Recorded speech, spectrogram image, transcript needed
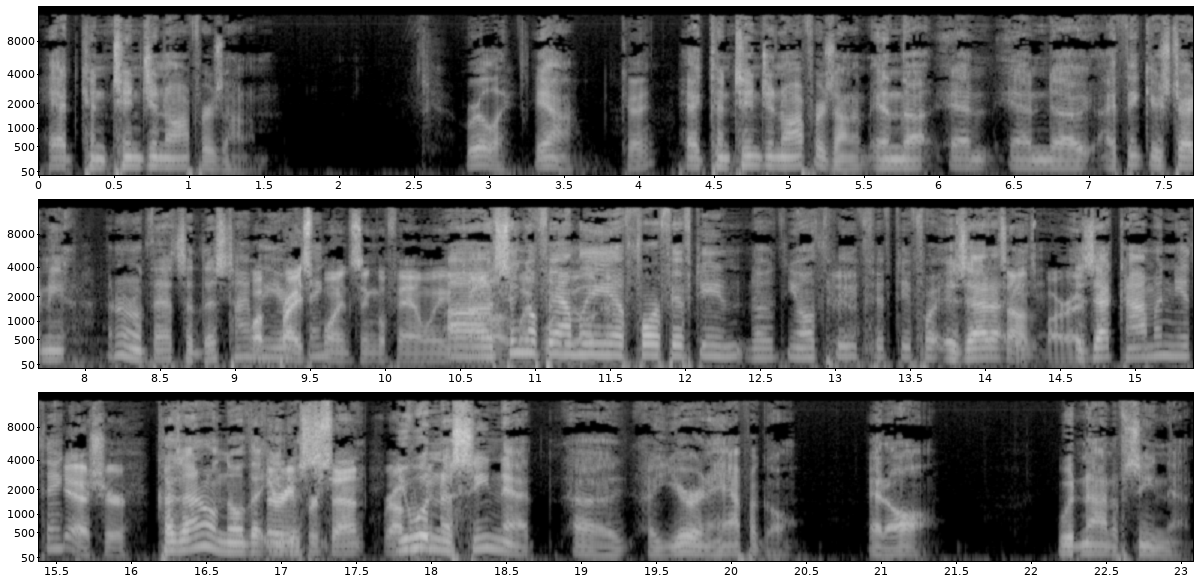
had contingent offers on them. Really? Yeah, Okay. had contingent offers on them, and the and and uh, I think you're starting. I don't know if that's at this time What of year price thing. point? Single family? Uh, single what- what are we family, looking uh, at? four fifteen. Uh, you know, three fifty four. Is that, That a- sounds about right. Is that common? You think? yeah, sure. Because I don't know that thirty percent. You wouldn't have seen that uh, a year and a half ago, at all. Would not have seen that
